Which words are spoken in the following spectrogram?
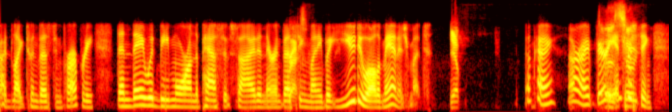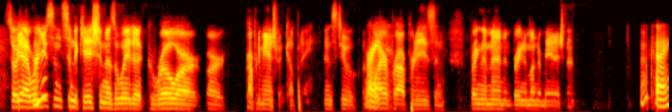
I'd like to invest in property," then they would be more on the passive side and they're investing correct. money, but you do all the management. Yep. Okay. All right. Very uh, interesting. So, so yeah, we're mm-hmm. using syndication as a way to grow our our property management company, is to acquire right. properties and bring them in and bring them under management. Okay.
